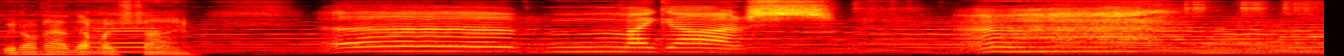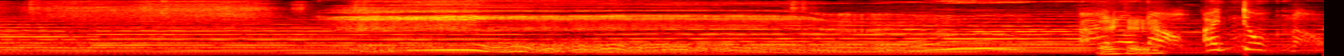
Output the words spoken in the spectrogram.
We don't have that much Uh, time. Uh, my gosh. Uh, I don't know. I don't know.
